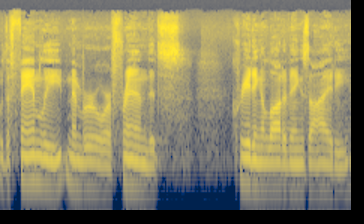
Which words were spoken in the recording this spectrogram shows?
with a family member or a friend that's creating a lot of anxiety.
